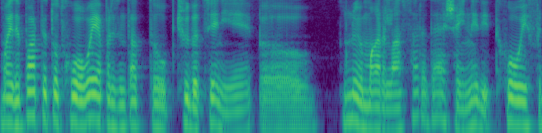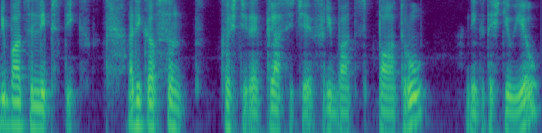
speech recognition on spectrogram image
Mai departe, tot Huawei a prezentat o ciudățenie, uh, nu e o mare lansare, dar e așa inedit. Huawei FreeBuds Lipstick. Adică sunt căștile clasice FreeBuds 4, din câte știu eu,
